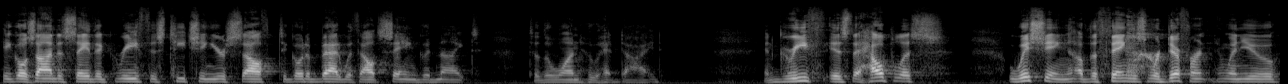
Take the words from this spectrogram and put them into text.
He goes on to say that grief is teaching yourself to go to bed without saying goodnight to the one who had died. And grief is the helpless wishing of the things were different when you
